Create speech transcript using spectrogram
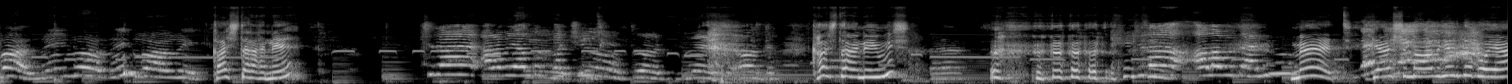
Mavi. Mavi. Mavi. Kaç tane? Çınar arabayı alıp kaçıyor. Dört, beş, altı. Kaç taneymiş? Çınar arabayı Mert gel şu mavileri de boya.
